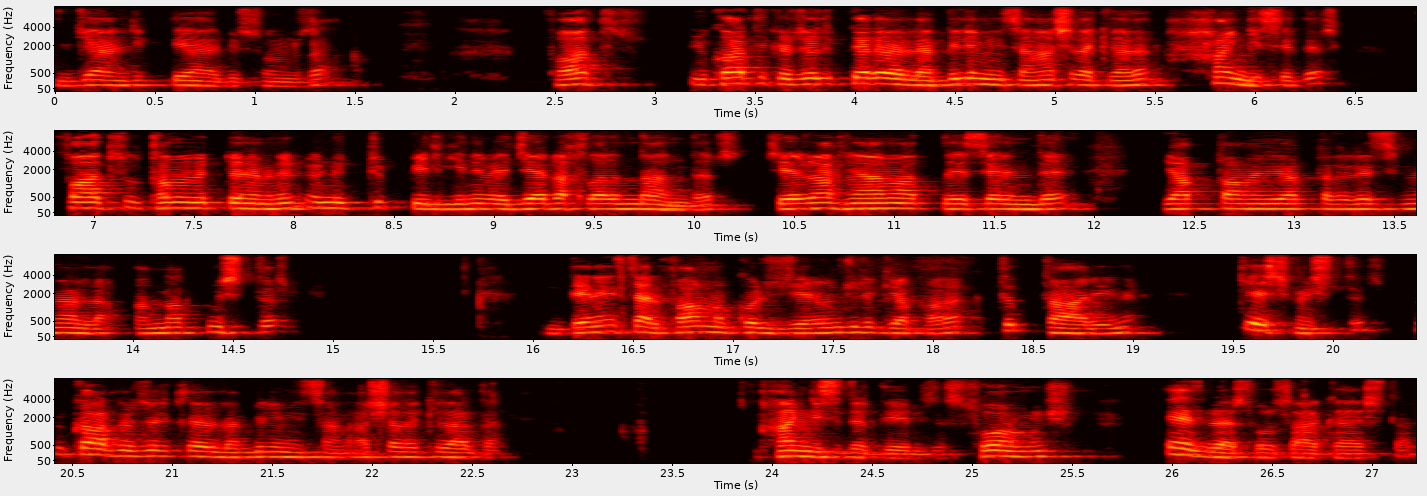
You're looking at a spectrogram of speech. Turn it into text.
Geldik diğer bir sorumuza. Fatih yukarıdaki özelliklere verilen bilim insanı aşağıdakilerden hangisidir? Fatih Sultan Mehmet döneminin ünlü tüp bilgini ve cerrahlarındandır. Cerrahname adlı eserinde yaptığı ameliyatları resimlerle anlatmıştır deneysel farmakolojiye öncülük yaparak tıp tarihini geçmiştir. Yukarıda özellikle verilen bilim insanı aşağıdakilerden hangisidir diye bize sormuş. Ezber sorusu arkadaşlar.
